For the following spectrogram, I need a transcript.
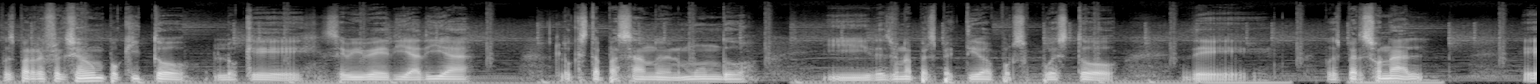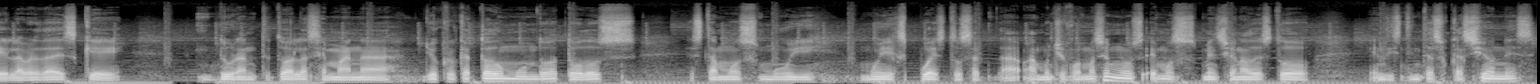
pues para reflexionar un poquito lo que se vive día a día, lo que está pasando en el mundo y desde una perspectiva, por supuesto, de pues personal. Eh, la verdad es que durante toda la semana, yo creo que a todo mundo, a todos estamos muy, muy expuestos a, mucha información. Hemos, hemos, mencionado esto en distintas ocasiones.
